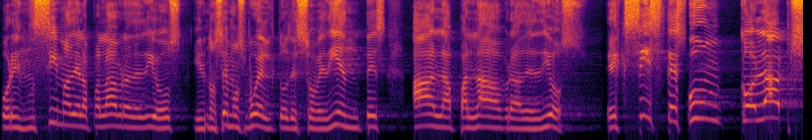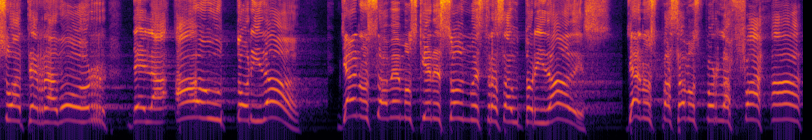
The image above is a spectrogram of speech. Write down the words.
por encima de la palabra de Dios y nos hemos vuelto desobedientes a la palabra de Dios. Existe un colapso aterrador de la autoridad. Ya no sabemos quiénes son nuestras autoridades. Ya nos pasamos por la faja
